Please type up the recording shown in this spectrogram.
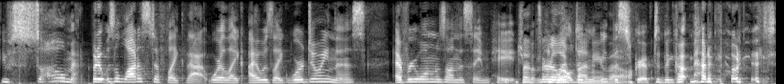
He was so mad. But it was a lot of stuff like that where like I was like, we're doing this. Everyone was on the same page. That's but really Manuel didn't read though. the script and then got mad about it.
